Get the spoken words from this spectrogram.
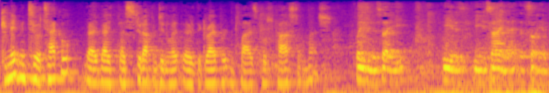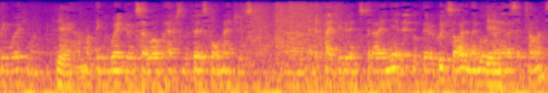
commitment to a tackle. They, they, they stood up and didn't let the, the Great Britain players push past them much. Pleasing to see hear, hear you saying that. That's something I've been working on. Yeah. Um, I think we weren't doing so well perhaps in the first four matches, um, and it paid dividends today. And yeah, they, look, they're a good side, and they will Yeah. come at us at times.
